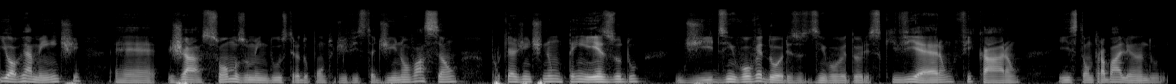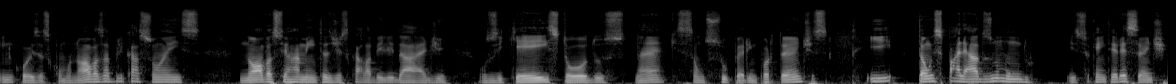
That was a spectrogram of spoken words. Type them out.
E, obviamente, é, já somos uma indústria do ponto de vista de inovação, porque a gente não tem êxodo de desenvolvedores. Os desenvolvedores que vieram, ficaram e estão trabalhando em coisas como novas aplicações, novas ferramentas de escalabilidade, os IKs todos, né, que são super importantes e estão espalhados no mundo. Isso que é interessante,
